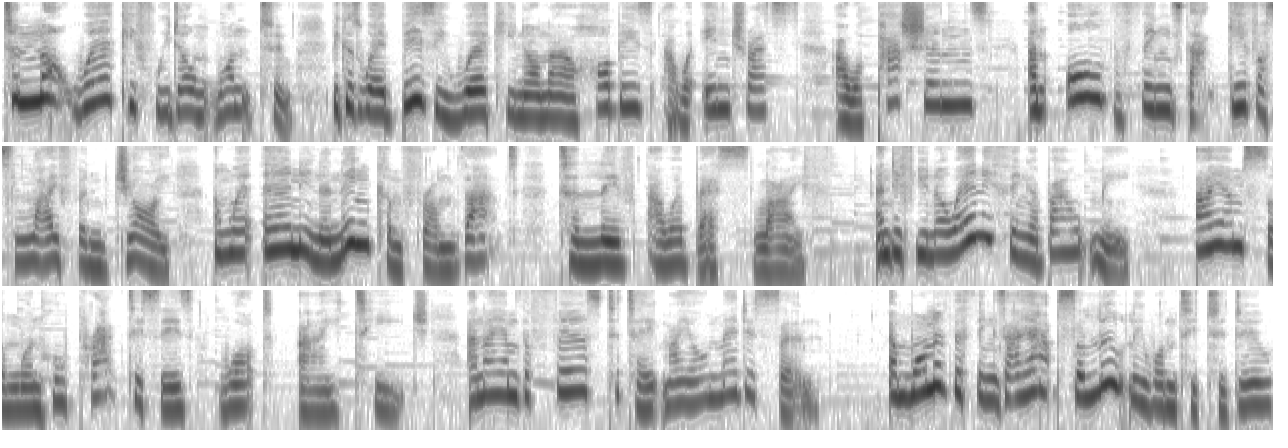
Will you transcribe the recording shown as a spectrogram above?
to not work if we don't want to, because we're busy working on our hobbies, our interests, our passions, and all the things that give us life and joy, and we're earning an income from that to live our best life. And if you know anything about me, I am someone who practices what I teach, and I am the first to take my own medicine. And one of the things I absolutely wanted to do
